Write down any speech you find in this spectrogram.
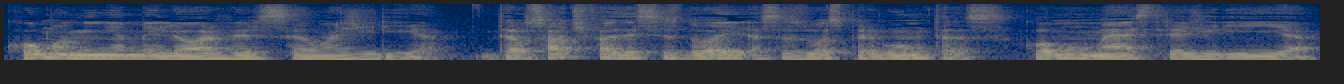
Como a minha melhor versão agiria. Então, só te fazer esses dois, essas duas perguntas, como um mestre agiria,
